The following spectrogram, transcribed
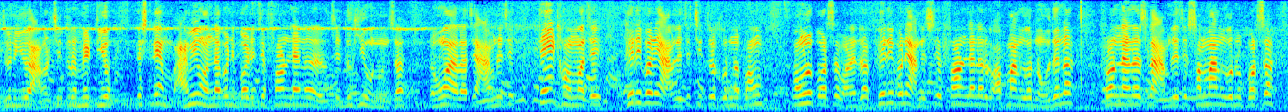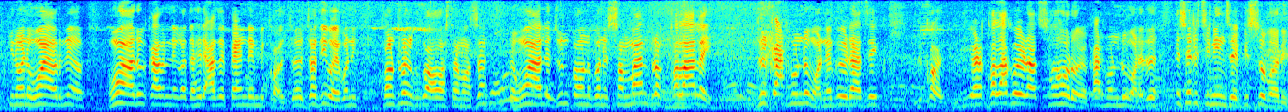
जुन यो हाम्रो चित्र मेटियो त्यसले हामीभन्दा पनि बढी चाहिँ फ्रन्टलाइनरहरू चाहिँ दुःखी हुनुहुन्छ। र उहाँहरूलाई चाहिँ हामीले चाहिँ त्यही ठाउँमा चाहिँ फेरि पनि हामीले चाहिँ चित्र कोर्न पाउँ पाउनुपर्छ भनेर फेरि पनि हामीले चाहिँ फ्रन्टलाइनरको अपमान गर्नु हुँदैन। फ्रन्टलाइनर्सलाई हामीले चाहिँ सम्मान गर्नुपर्छ। किनभने उहाँहरू नै उहाँहरूको कारणले गर्दाखेरि आज पेन्डेमिक जति भए पनि कन्ट्रोलको अवस्थामा छ। र उहाँहरूले जुन पाउनुपर्ने सम्मान र कलालाई जुन काठमाडौँ भनेको एउटा चाहिँ एउटा कलाको एउटा सहर हो काठमाडौँ भनेर त्यसरी चिनिन्छ विश्वभरि।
